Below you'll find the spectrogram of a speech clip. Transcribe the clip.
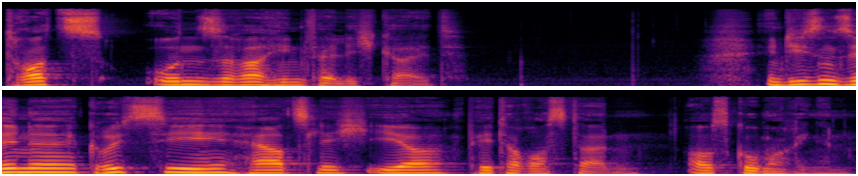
trotz unserer Hinfälligkeit. In diesem Sinne grüßt Sie herzlich Ihr Peter Rostan aus Gomaringen.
